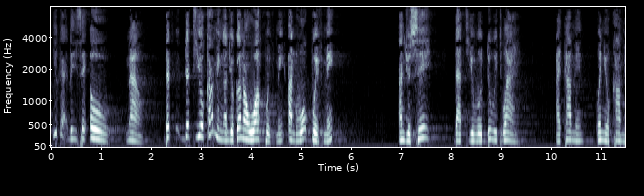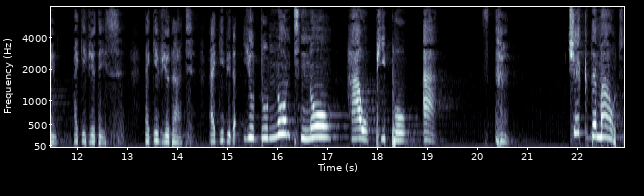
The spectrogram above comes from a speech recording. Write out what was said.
you can't, they say, oh, now, that, that you're coming and you're gonna walk with me and walk with me, and you say that you will do it why? I come in, when you're coming, I give you this. I give you that. I give you that. You do not know how people are. check them out.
